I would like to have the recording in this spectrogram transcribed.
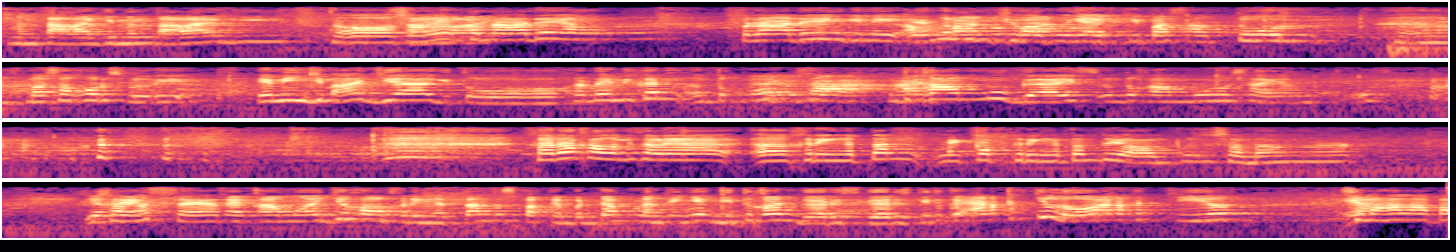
mental lagi mental lagi Oh, soalnya Sama pernah ada yang pernah ada yang gini, aku kan cuma punya kipas satu. Masa aku harus beli? Ya minjem aja gitu loh. Karena ini kan untuk untuk kamu guys, untuk kamu sayangku. Karena kalau misalnya eh, keringetan, makeup keringetan tuh ya ampun susah banget. Ya kayak, kayak kamu aja kalau keringetan terus pakai bedak nantinya gitu kan garis-garis gitu kayak anak kecil loh anak kecil Yang Semahal apa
